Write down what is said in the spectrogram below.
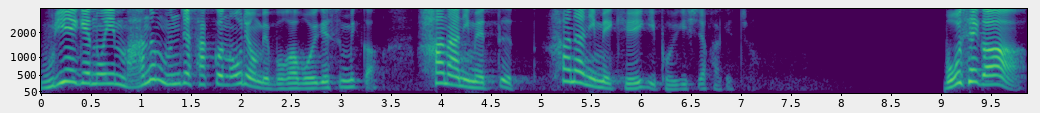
우리에게 놓인 많은 문제, 사건, 어려움에 뭐가 보이겠습니까? 하나님의 뜻, 하나님의 계획이 보이기 시작하겠죠. 모세가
